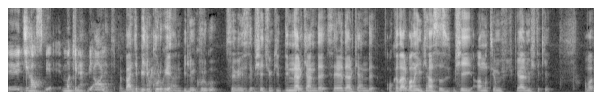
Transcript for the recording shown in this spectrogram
e, cihaz, bir makine, bir alet. Bence bilim kurgu yani. Bilim kurgu seviyesinde bir şey çünkü dinlerken de, seyrederken de o kadar bana imkansız bir şey anlatıyormuş gelmişti ki. Ama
